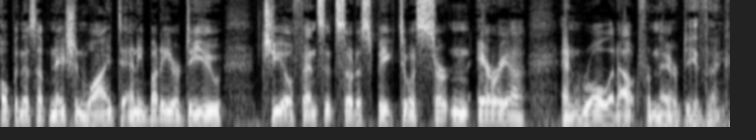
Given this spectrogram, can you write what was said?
open this up nationwide to anybody, or do you geofence it, so to speak, to a certain area and roll it out from there? Do you think?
